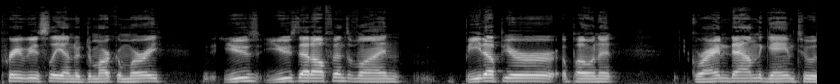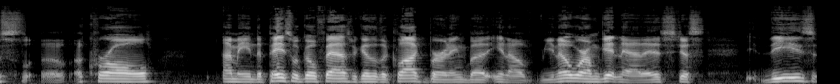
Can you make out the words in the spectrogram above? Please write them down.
previously under DeMarco Murray. Use use that offensive line, beat up your opponent, grind down the game to a, a crawl. I mean, the pace will go fast because of the clock burning, but you know, you know where I'm getting at. It's just these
